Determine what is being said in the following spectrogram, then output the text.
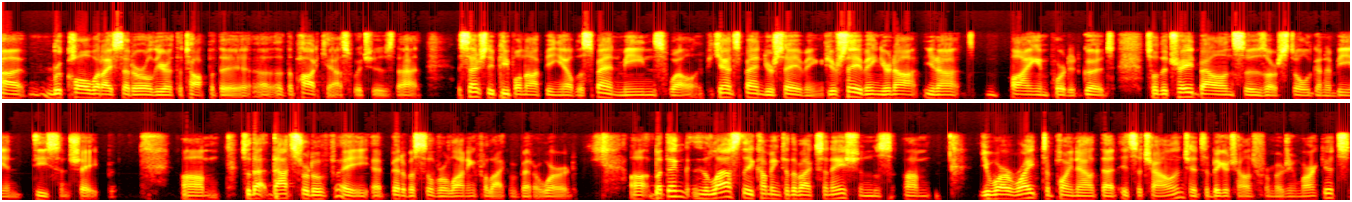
uh, recall what I said earlier at the top of the uh, of the podcast, which is that essentially people not being able to spend means well, if you can't spend, you're saving. If you're saving, you're not you're not buying imported goods. So the trade balances are still going to be in decent shape. Um, so that that's sort of a, a, bit of a silver lining, for lack of a better word. Uh, but then, lastly, coming to the vaccinations, um, you are right to point out that it's a challenge. It's a bigger challenge for emerging markets,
